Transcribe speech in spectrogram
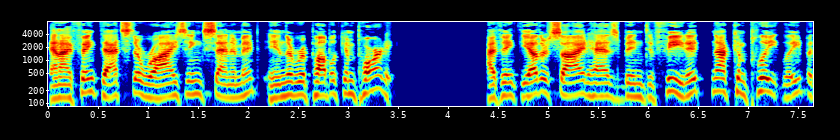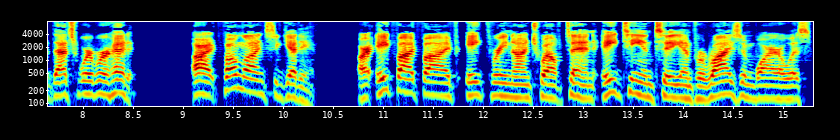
And I think that's the rising sentiment in the Republican Party. I think the other side has been defeated, not completely, but that's where we're headed. All right, phone lines to get in are 855-839-1210, AT&T and Verizon Wireless.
